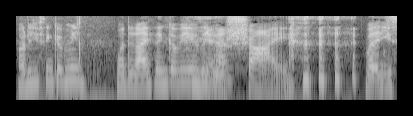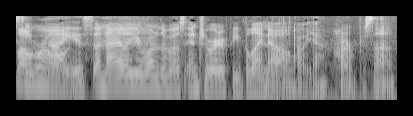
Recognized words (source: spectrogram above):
What do you think of me? What did I think of you? That Yeah. you're shy, but you seem wrong. nice. And Nyla, you're one of the most introverted people I know. Oh yeah, hundred percent.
